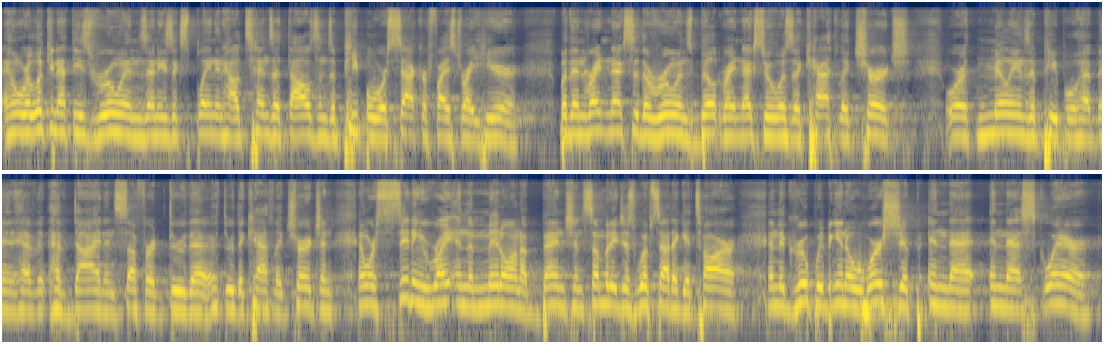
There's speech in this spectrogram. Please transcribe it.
And we're looking at these ruins, and he's explaining how tens of thousands of people were sacrificed right here. But then, right next to the ruins, built right next to it, was a Catholic church where millions of people have, been, have, have died and suffered through the, through the Catholic church. And, and we're sitting right in the middle on a bench, and somebody just whips out a guitar. And the group, we begin to worship in that, in that square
